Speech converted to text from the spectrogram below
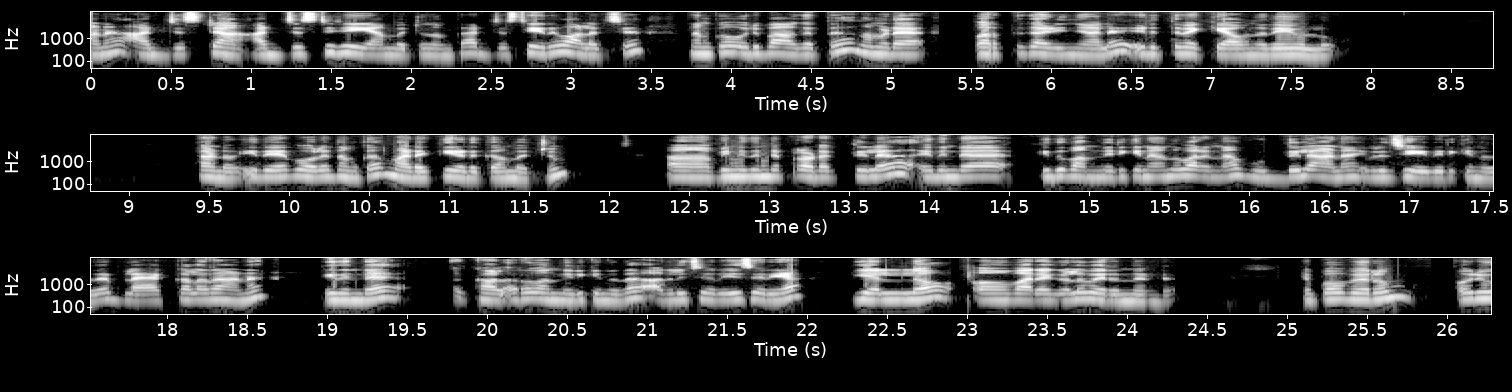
ആണ്. അഡ്ജസ്റ്റ് അഡ്ജസ്റ്റ് ചെയ്യാൻ പറ്റും. നമുക്ക് അഡ്ജസ്റ്റ് ചെയ്ത് വളച്ച് നമുക്ക് ഒരു ഭാഗത്ത് നമ്മുടെ വർക്ക് കഴിഞ്ഞാൽ എടുത്ത് വെക്കാവുന്നതേ ഉള്ളൂ. കണ്ടോ? ഇതേപോലെ നമുക്ക് മടക്കി എടുക്കാൻ പറ്റും പിന്നെ ഇതിന്റെ പ്രൊഡക്റ്റിൽ ഇതിന്റെ ഇത് വന്നിരിക്കുന്നതെന്ന് പറയുന്ന വുഡിലാണ് ഇവർ ചെയ്തിരിക്കുന്നത്. ബ്ലാക്ക് കളറാണ് ഇതിന്റെ കളർ വന്നിരിക്കുന്നത്. അതിൽ ചെറിയ ചെറിയ യെല്ലോ വരകൾ വരുന്നുണ്ട്. ഇപ്പോൾ വെറും ഒരു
